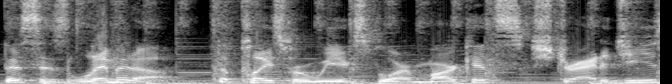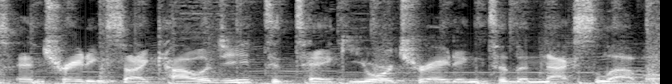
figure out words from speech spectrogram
This is Limit Up, the place where we explore markets, strategies, and trading psychology to take your trading to the next level.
